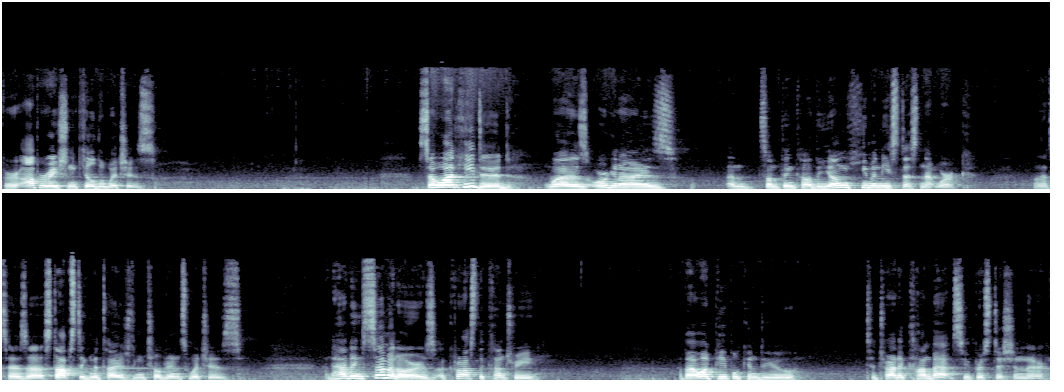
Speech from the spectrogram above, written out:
for Operation Kill the Witches. So what he did was organize something called the Young Humanistas Network that says uh, Stop Stigmatizing Children's Witches, and having seminars across the country about what people can do to try to combat superstition there.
